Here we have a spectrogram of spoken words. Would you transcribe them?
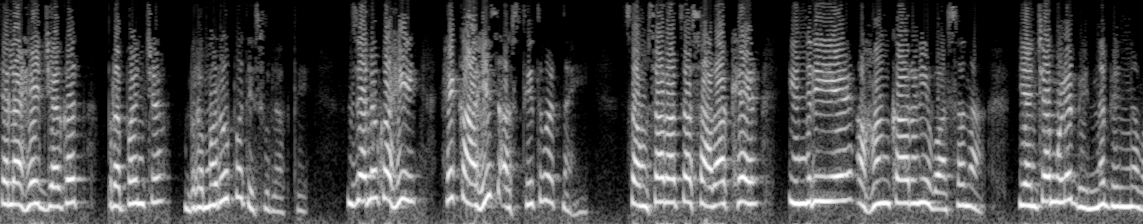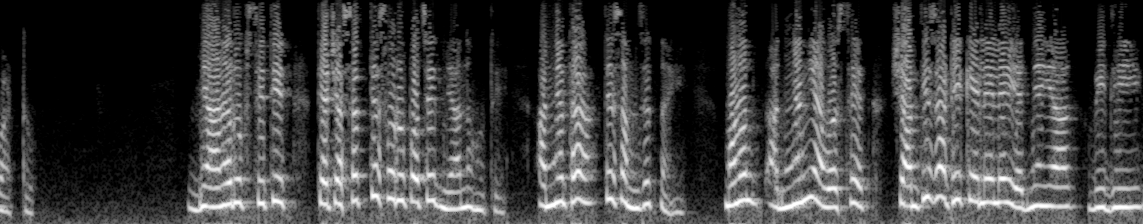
त्याला हे जगत प्रपंच भ्रमरूप दिसू लागते. जणू काही हे काहीच अस्तित्वात नाही. संसाराचा सारा खेळ इंद्रिये अहंकार आणि वासना यांच्यामुळे भिन्न भिन्न वाटतो. ज्ञानरूप स्थितीत त्याच्या सत्य स्वरूपाचे ज्ञान होते. अन्यथा ते समजत नाही. म्हणून अज्ञानी अवस्थेत शांतीसाठी केलेले यज्ञयाग विधी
